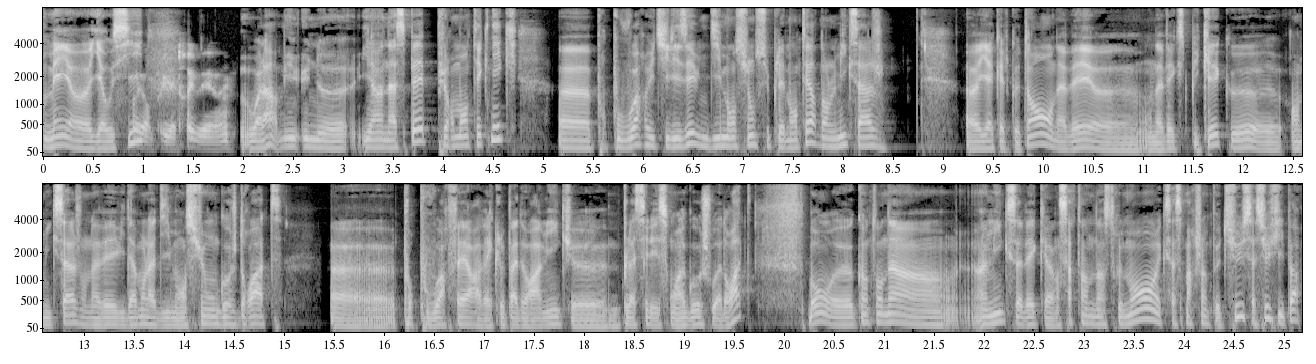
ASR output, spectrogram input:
Mais euh, il y a aussi Oui, on peut y attribuer, ouais. voilà, une, une- il y a un aspect purement technique euh, pour pouvoir utiliser une dimension supplémentaire dans le mixage. Euh, il y a quelque temps, on avait euh, on avait expliqué que euh, en mixage, on avait évidemment la dimension gauche-droite euh, pour pouvoir faire avec le panoramique euh, placer les sons à gauche ou à droite. Bon, euh, quand on a un, un mix avec un certain nombre d'instruments et que ça se marche un peu dessus, ça suffit pas.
